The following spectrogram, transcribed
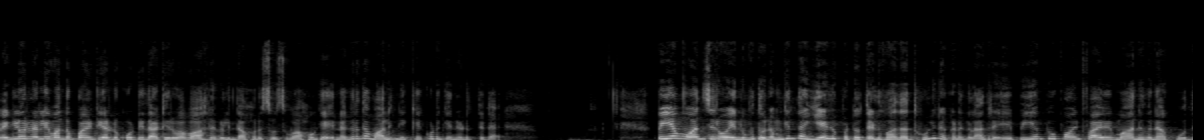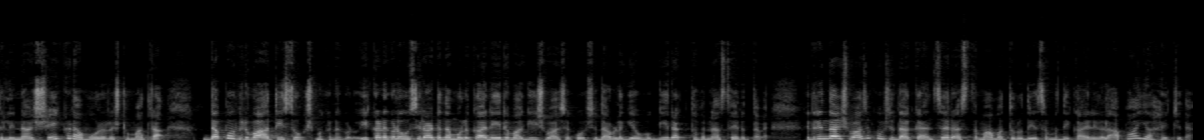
ಬೆಂಗಳೂರಿನಲ್ಲಿ ಒಂದು ಪಾಯಿಂಟ್ ಎರಡು ಕೋಟಿ ದಾಟಿರುವ ವಾಹನಗಳಿಂದ ಹೊರಸೂಸುವ ಹೊಗೆ ನಗರದ ಮಾಲಿನ್ಯಕ್ಕೆ ಕೊಡುಗೆ ನೀಡುತ್ತಿದೆ. ಪಿಎಂ ಒನ್ ಜೀರೋ ಎನ್ನುವುದು ನಮಗಿಂತ ಏಳು ಪಟ್ಟು ತೆಳುವಾದ ಧೂಳಿನ ಕಣಗಳಾದರೆ ಪಿಎಂ ಟೂ ಪಾಯಿಂಟ್ ಫೈವ್ ಮಾನವನ ಕೂದಲಿನ ಶೇಕಡ ಮೂರರಷ್ಟು ಮಾತ್ರ ದಪ್ಪವಿರುವ ಅತಿ ಸೂಕ್ಷ್ಮ ಕಣಗಳು. ಈ ಕಣಗಳು ಉಸಿರಾಟದ ಮೂಲಕ ನೇರವಾಗಿ ಶ್ವಾಸಕೋಶದ ಒಳಗೆ ಹೋಗಿ ರಕ್ತವನ್ನು ಸೇರುತ್ತವೆ. ಇದರಿಂದ ಶ್ವಾಸಕೋಶದ ಕ್ಯಾನ್ಸರ್, ಅಸ್ತಮಾ ಮತ್ತು ಹೃದಯ ಸಂಬಂಧಿ ಕಾಯಿಲೆಗಳ ಅಪಾಯ ಹೆಚ್ಚಿದೆ.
